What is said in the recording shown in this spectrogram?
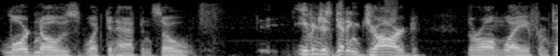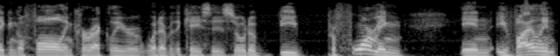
Lord knows what can happen. So even just getting jarred the wrong way from taking a fall incorrectly or whatever the case is, so to be performing in a violent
